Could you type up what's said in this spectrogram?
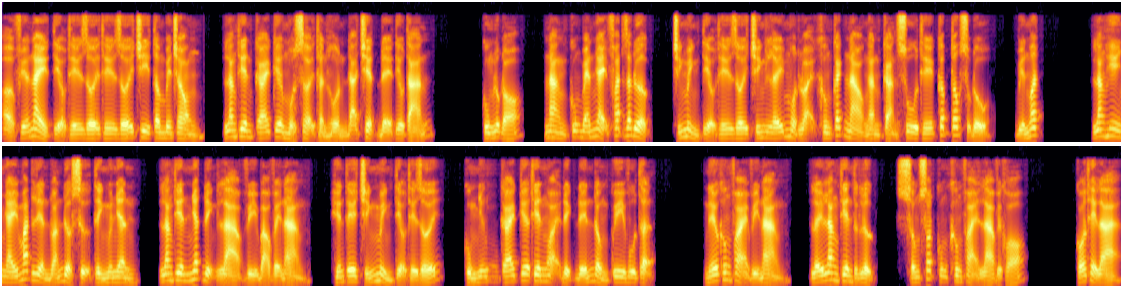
ở phía này tiểu thế giới thế giới chi tâm bên trong, lăng thiên cái kia một sợi thần hồn đã triệt để tiêu tán. Cùng lúc đó, nàng cũng bén nhạy phát giác được, chính mình tiểu thế giới chính lấy một loại không cách nào ngăn cản xu thế cấp tốc sụp đổ, biến mất. Lăng hy nháy mắt liền đoán được sự tình nguyên nhân, lăng thiên nhất định là vì bảo vệ nàng, hiến tế chính mình tiểu thế giới, cùng những cái kia thiên ngoại địch đến đồng quy vô tận. Nếu không phải vì nàng, lấy lăng thiên thực lực, sống sót cũng không phải là việc khó. Có thể là,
